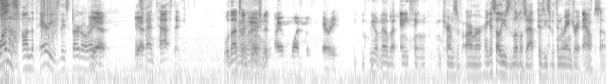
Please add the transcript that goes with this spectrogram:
ones on the parries, they start already. Yeah. That's Yeah. fantastic. Well, that's Alright. I am, unfortunate. I am one with Harry. We don't know about anything in terms of armor. I guess I'll use the little zap because he's within range right now, so.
